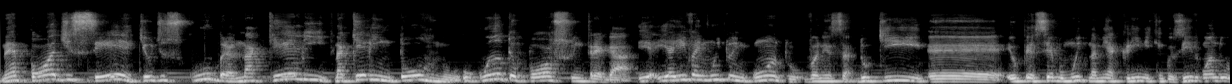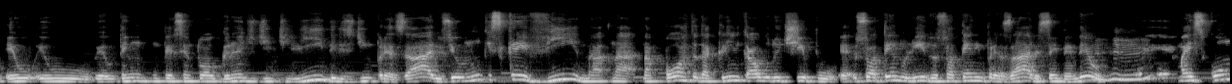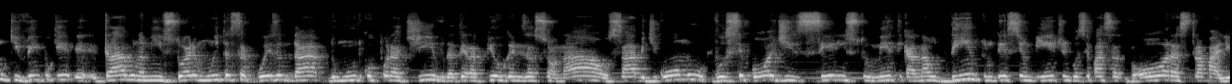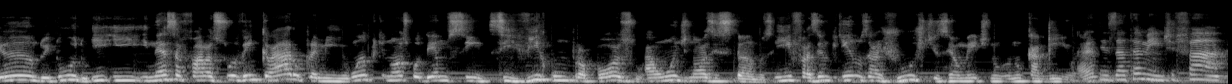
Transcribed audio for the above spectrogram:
né? Pode ser que eu descubra naquele, naquele entorno o quanto eu posso entregar. E, e aí vai muito ao encontro, Vanessa, do que é, eu percebo muito na minha clínica, inclusive, quando eu, eu, eu tenho um percentual grande de, de líderes, de empresários, e eu nunca escrevi na, na, na porta da clínica algo do tipo, é, só tendo líder, só tendo empresário, você entendeu? Uhum. É, mas como que vem, porque é, trago na minha história muito essa coisa da, do mundo corporativo, da terapia organizacional, sabe? De como você pode ser instrumento e canal dentro desse ambiente onde você passa horas trabalhando e tudo. E, e, e nessa fala sua vem claro para mim o quanto que nós podemos sim servir com um propósito aonde nós estamos e ir fazendo pequenos ajustes realmente no, no caminho, né? Exatamente, Fá.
